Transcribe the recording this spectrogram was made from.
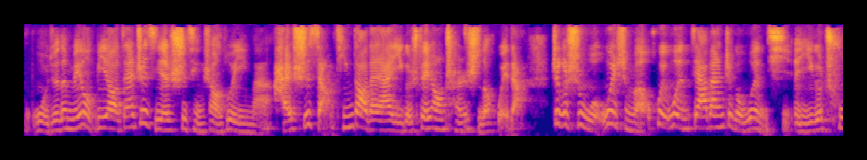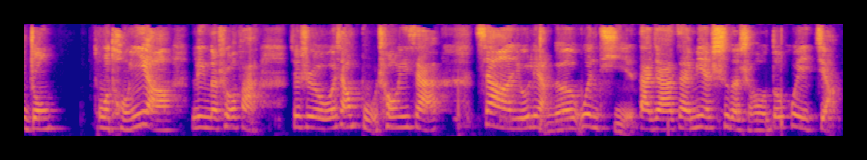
我觉得没有必要在这些事情上做隐瞒，还是想听到大家一个非常诚实的回答，这个是我为什么会问加班这个问题的一个初衷。我同意啊，令的说法就是我想补充一下，像有两个问题，大家在面试的时候都会讲，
